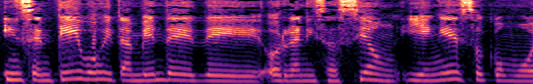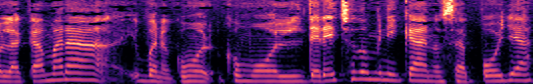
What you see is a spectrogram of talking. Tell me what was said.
incentivos y también de, de, organización y en eso como la cámara bueno como como el derecho dominicano se apoya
